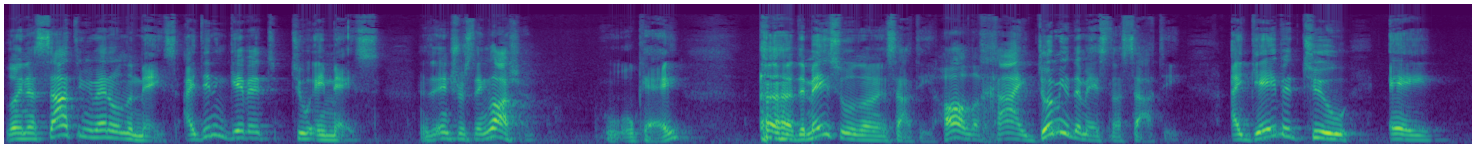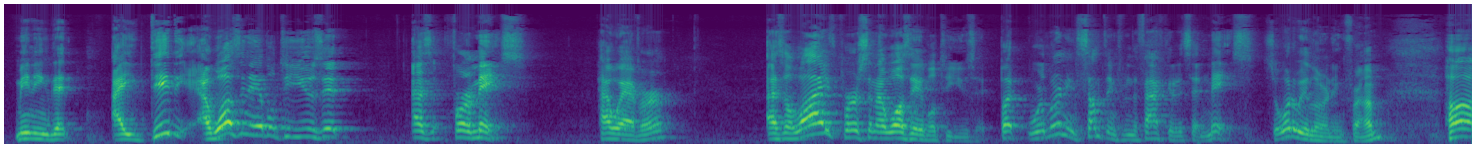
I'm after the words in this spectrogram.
Loy nasati lemes. I didn't give it to a mace. It's an interesting lashon. Okay. the mesu nasati. Ha lachai dumya the mes nasati. I gave it to a meaning that I did. I wasn't able to use it as for a mace. However, as a live person, I was able to use it. But we're learning something from the fact that it said mace. So what are we learning from? Ha.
